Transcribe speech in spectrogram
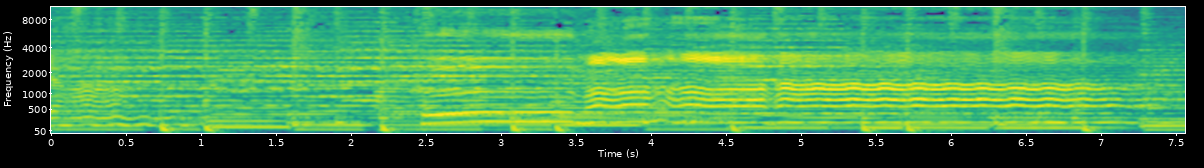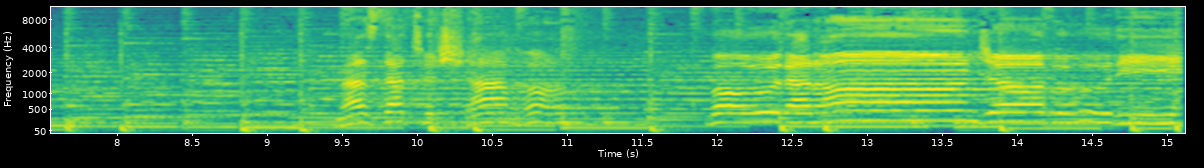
جهان. کوما نزدت شب با او در آنجا بودی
